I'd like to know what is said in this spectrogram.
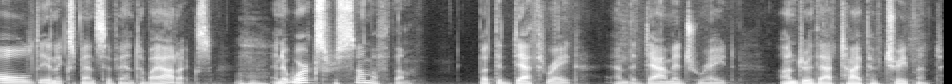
old, inexpensive antibiotics. Mm-hmm. And it works for some of them. But the death rate and the damage rate under that type of treatment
